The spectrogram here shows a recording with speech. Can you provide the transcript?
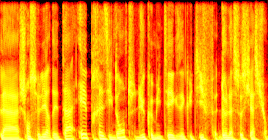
la chancelière d'État et présidente du comité exécutif de l'association.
